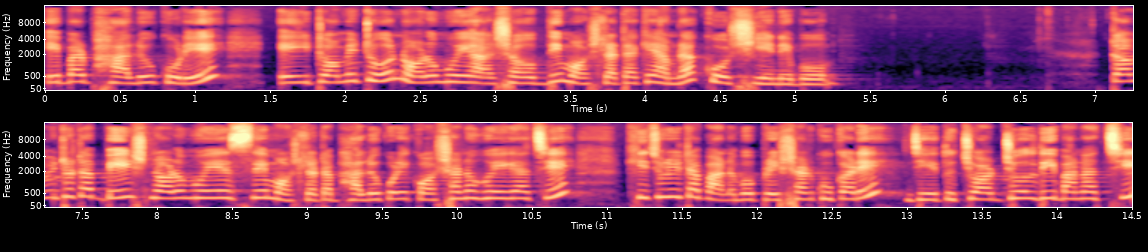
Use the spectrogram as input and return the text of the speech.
এবার ভালো করে এই টমেটো নরম হয়ে আসা অবধি মশলাটাকে আমরা কষিয়ে নেব। টমেটোটা বেশ নরম হয়ে এসছে, মশলাটা ভালো করে কষানো হয়ে গেছে। খিচুড়িটা বানাবো প্রেশার কুকারে, যেহেতু চটজলদি বানাচ্ছি।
